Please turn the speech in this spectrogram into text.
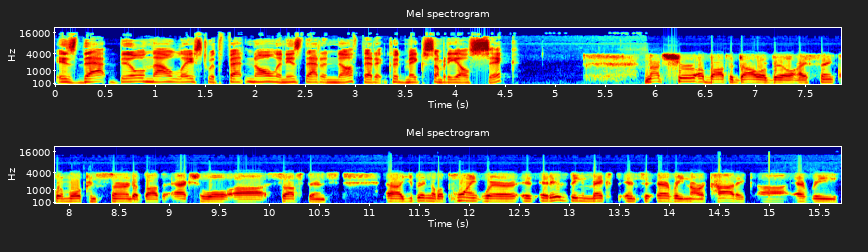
Is that bill now laced with fentanyl, and is that enough that it could make somebody else sick? Not sure about the dollar bill. I think we're more concerned about the actual uh, substance. Uh, you bring up a point where it, it is being mixed into every narcotic, uh, every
